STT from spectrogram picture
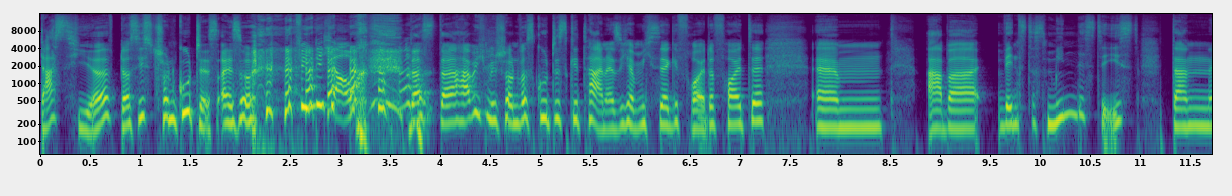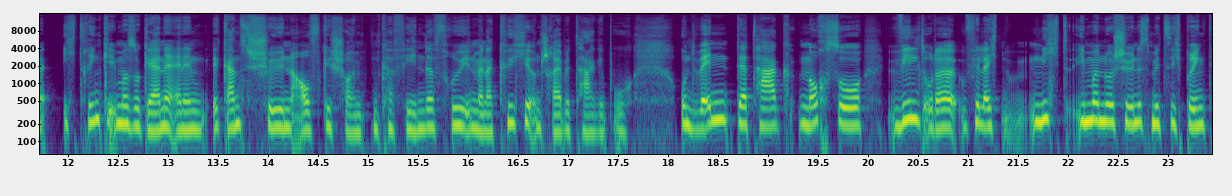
das hier, das ist schon Gutes. Also finde ich auch. das, da habe ich mir schon was Gutes getan. Also ich habe mich sehr gefreut auf heute. Ähm, aber wenn es das Mindeste ist, dann, ich trinke immer so gerne einen ganz schön aufgeschäumten Kaffee in der Früh in meiner Küche und schreibe Tagebuch. Und wenn der Tag noch so wild oder vielleicht nicht immer nur Schönes mit sich bringt,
